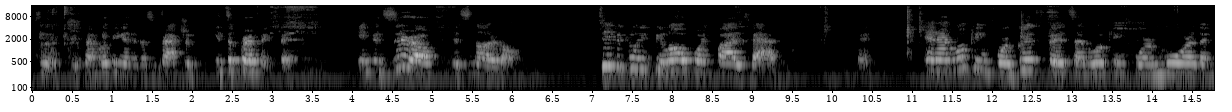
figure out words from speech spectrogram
so if I'm looking at it as a fraction, it's a perfect fit. If it's 0, it's not at all. Typically below 0.5 is bad. Okay? And I'm looking for good fits, I'm looking for more than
